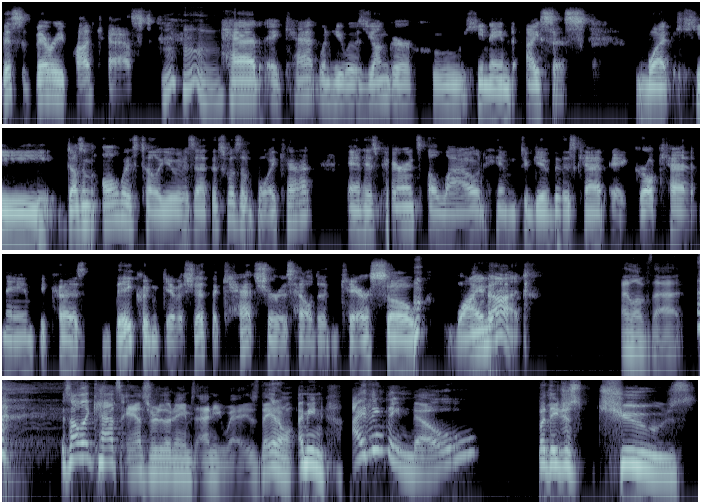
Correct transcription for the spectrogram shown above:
this very podcast, hmm had a cat when he was younger who he named Isis. What he doesn't always tell you is that this was a boy cat, and his parents allowed him to give this cat a girl cat name because they couldn't give a shit. The cat sure as hell didn't care, so why not? I love that. It's not like cats answer to their names anyways. They don't. I mean, I think they know, but they just choose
